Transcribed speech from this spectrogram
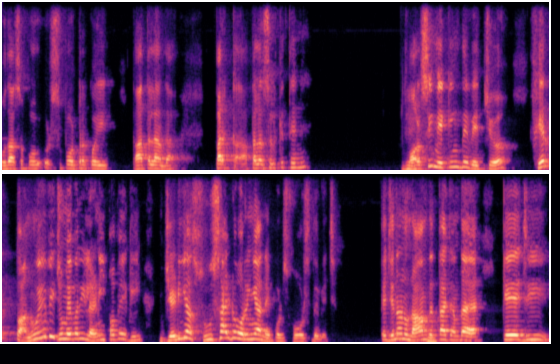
ਉਹਦਾ ਸਪੋਰਟਰ ਕੋਈ ਕਾਤਲਾਂ ਦਾ ਪਰ ਕਾਤਲ ਅਸਲ ਕਿੱਥੇ ਨੇ? ਪਾਲਿਸੀ ਮੇਕਿੰਗ ਦੇ ਵਿੱਚ ਫਿਰ ਤੁਹਾਨੂੰ ਇਹ ਵੀ ਜ਼ਿੰਮੇਵਾਰੀ ਲੈਣੀ ਪਵੇਗੀ ਜਿਹੜੀਆਂ ਸੁਸਾਈਡ ਹੋ ਰਹੀਆਂ ਨੇ ਪੁਲਿਸ ਫੋਰਸ ਦੇ ਵਿੱਚ। ਤੇ ਜਿਨ੍ਹਾਂ ਨੂੰ ਨਾਮ। ਦਿੱਤਾ ਜਾਂਦਾ ਹੈ ਕਿ ਜੀ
